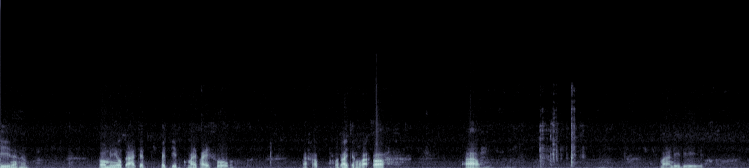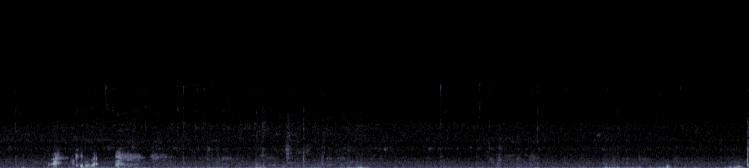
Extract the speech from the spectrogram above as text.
ดีๆนะครับ ก็มีโอกาสจะไปติดไม้ไผ่สูงนะครับพอได้จังหวะก็ อ้าว มาดีๆ ขึ้นละโอเค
